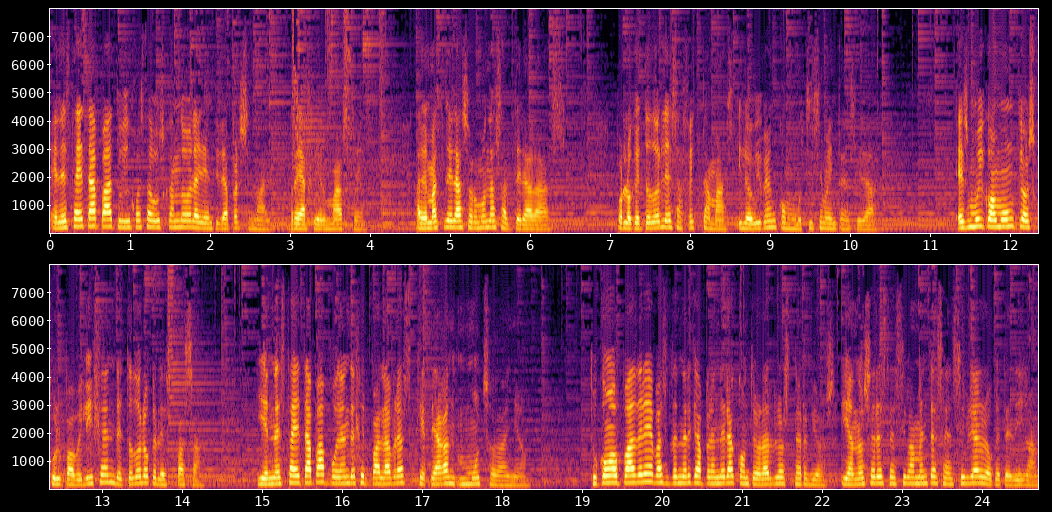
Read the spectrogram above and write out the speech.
En esta etapa tu hijo está buscando la identidad personal, reafirmarse. Además tiene las hormonas alteradas, por lo que todo les afecta más y lo viven con muchísima intensidad. Es muy común que os culpabilicen de todo lo que les pasa, y en esta etapa pueden decir palabras que te hagan mucho daño. Tú como padre vas a tener que aprender a controlar los nervios y a no ser excesivamente sensible a lo que te digan.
